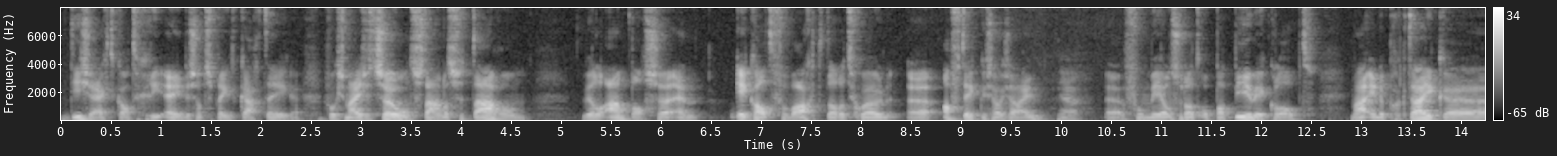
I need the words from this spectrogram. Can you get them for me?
die zegt categorie 1. Dus dat spreekt elkaar tegen. Volgens mij is het zo ontstaan dat ze het daarom willen aanpassen. En ik had verwacht dat het gewoon eh aftikken zou zijn, ja. eh, formeel, zodat het op papier weer klopt. Maar in de praktijk, eh,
